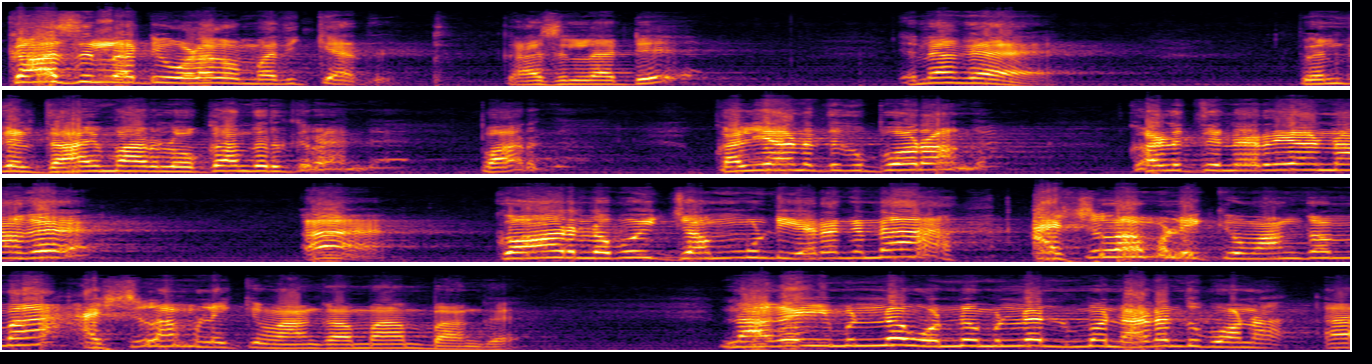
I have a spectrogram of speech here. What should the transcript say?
காசு இல்லாட்டி உலகம் மதிக்காது. காசு இல்லாட்டி என்னங்க? பெண்கள் தாய்மார்கள் உட்காந்துருக்குறாங்க பாருங்க. கல்யாணத்துக்கு போகிறாங்க கழுத்து நிறையா நகை. காரில் போய் ஜம்முண்டு இறங்குனா அஸ்லாமலைக்கு வாங்கம்மா அஸ்லாமலைக்கு அலைக்கும் வாங்கம்மாம்பாங்க. நகையும் இல்லை ஒன்றும் இல்லை ரொம்ப நடந்து போனான் ஆ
